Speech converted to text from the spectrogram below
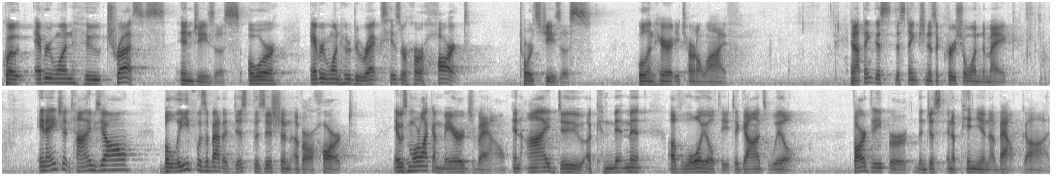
quote, everyone who trusts in Jesus, or everyone who directs his or her heart towards Jesus will inherit eternal life. And I think this distinction is a crucial one to make. In ancient times, y'all, belief was about a disposition of our heart. It was more like a marriage vow, an I do, a commitment of loyalty to God's will, far deeper than just an opinion about God.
